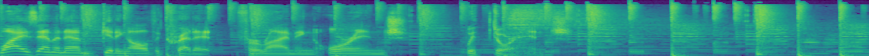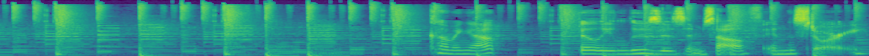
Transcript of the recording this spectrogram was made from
why is Eminem getting all the credit for rhyming orange with door hinge? Coming up, Billy loses himself in the story.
